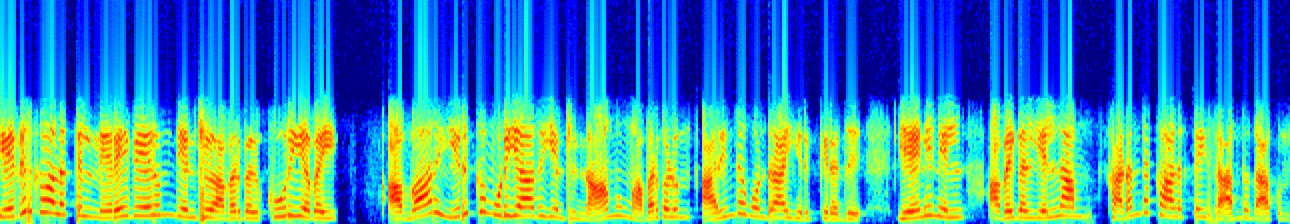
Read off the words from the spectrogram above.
எதிர்காலத்தில் நிறைவேறும் என்று அவர்கள் கூறியவை அவ்வாறு இருக்க முடியாது என்று நாமும் அவர்களும் அறிந்த ஒன்றாய் இருக்கிறது ஏனெனில் அவைகள் எல்லாம் கடந்த காலத்தை சார்ந்ததாகும்.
